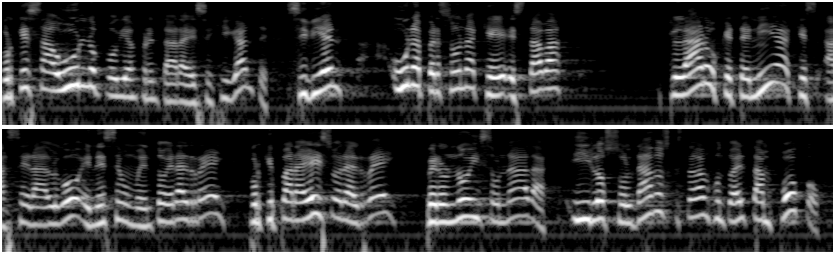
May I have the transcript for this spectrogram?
¿Por qué Saúl no podía enfrentar a ese gigante? Si bien una persona que estaba claro que tenía que hacer algo en ese momento era el rey, porque para eso era el rey, pero no hizo nada. Y los soldados que estaban junto a él tampoco.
